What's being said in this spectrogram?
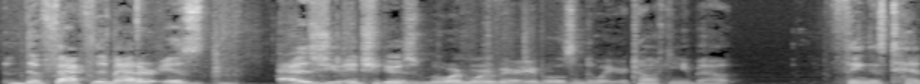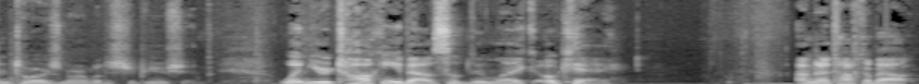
The fact of the matter is, as you introduce more and more variables into what you're talking about, things tend towards normal distribution. When you're talking about something like, okay, I'm going to talk about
